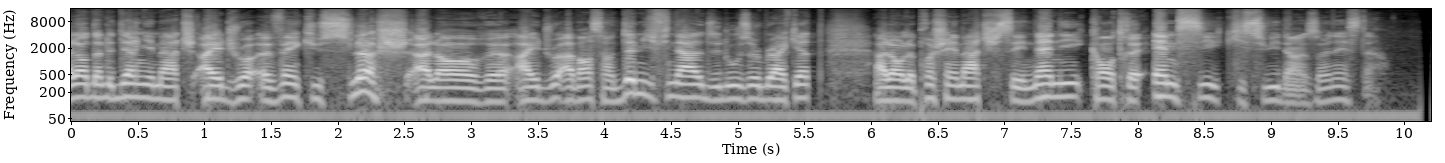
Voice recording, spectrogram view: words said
Alors, dans le dernier match, Hydra a vaincu Slush. Alors, euh, Hydra avance en demi-finale du loser bracket. Alors, le prochain match, c'est Nani contre MC qui suit dans un instant.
